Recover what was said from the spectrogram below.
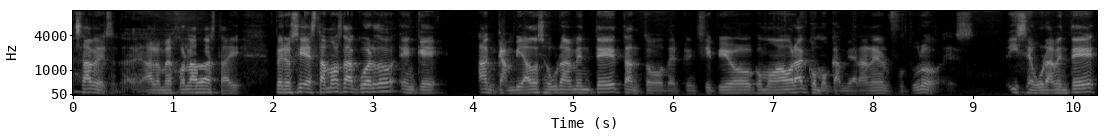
¿sabes? A lo mejor la duda está ahí. Pero sí, estamos de acuerdo en que han cambiado seguramente tanto del principio como ahora, como cambiarán en el futuro. Es, y seguramente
